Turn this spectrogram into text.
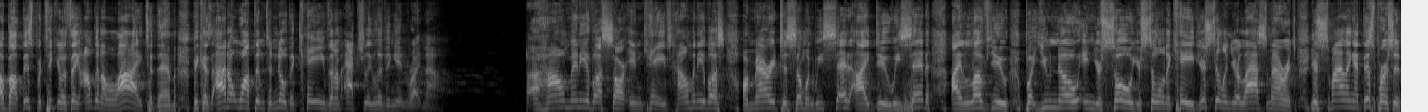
about this particular thing, I'm gonna lie to them because I don't want them to know the cave that I'm actually living in right now. Uh, how many of us are in caves? How many of us are married to someone? We said, I do. We said, I love you, but you know in your soul you're still in a cave. You're still in your last marriage. You're smiling at this person,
